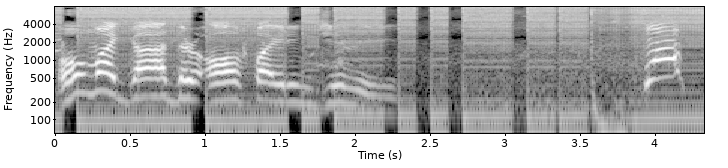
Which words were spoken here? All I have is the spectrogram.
Oh my God! They're all fighting Jimmy. Death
